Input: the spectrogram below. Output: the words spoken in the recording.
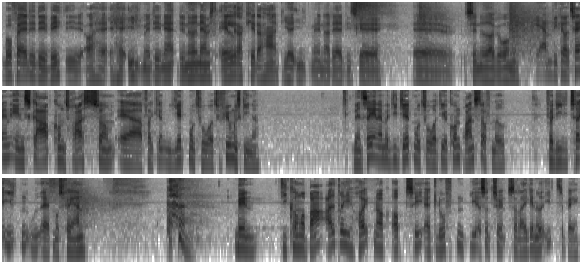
Hvorfor er det, det er vigtigt at have, have ilt med? Det er, nær, det er noget, nærmest alle raketter har, de har ilt med, når det er, de skal øh, sende noget op i rummet. Ja, men vi kan jo tage en, en skarp kontrast, som er for eksempel jetmotorer til flyvemaskiner. Men sagen er med de jetmotorer, de har kun brændstof med, fordi de tager ilten ud af atmosfæren. Men de kommer bare aldrig højt nok op til, at luften bliver så tynd, så der ikke er noget ilt tilbage.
